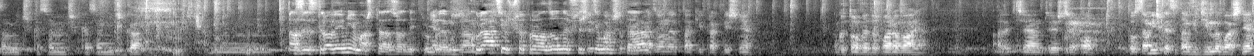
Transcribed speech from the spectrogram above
Samiczka, samiczka, samiczka. A ze zdrowiem nie masz teraz żadnych problemów. żadnych. Kuracje już przeprowadzone, wszystkie Wszystko masz, tak? przeprowadzone, ptaki praktycznie gotowe do parowania. Ale chciałem tu jeszcze, o, tą samiczkę co tam widzimy właśnie,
